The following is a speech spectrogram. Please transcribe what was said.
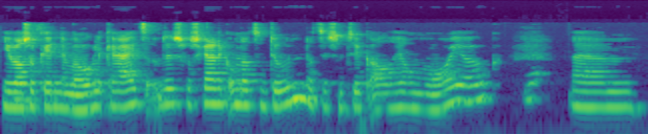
Je was ook in de mogelijkheid, dus waarschijnlijk om dat te doen. Dat is natuurlijk al heel mooi ook. Ja. Um,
